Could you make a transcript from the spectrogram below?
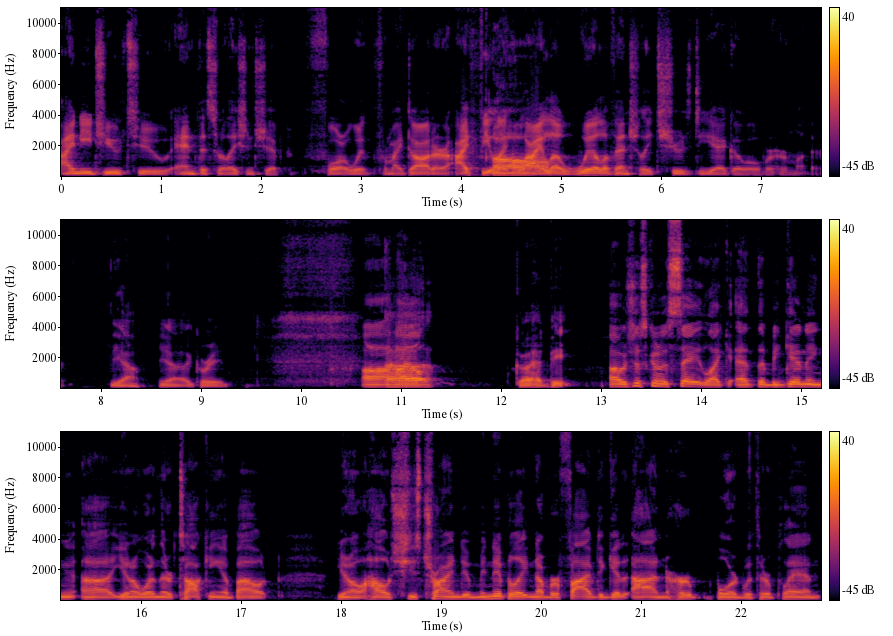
"I need you to end this relationship for with, for my daughter," I feel like Oh. Lila will eventually choose Diego over her mother. Yeah, yeah, agreed. Uh, I, Go ahead, Pete. I was just going to say, like at the beginning, uh, you know, when they're talking about, you know, how she's trying to manipulate number five to get on her board with her plan,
